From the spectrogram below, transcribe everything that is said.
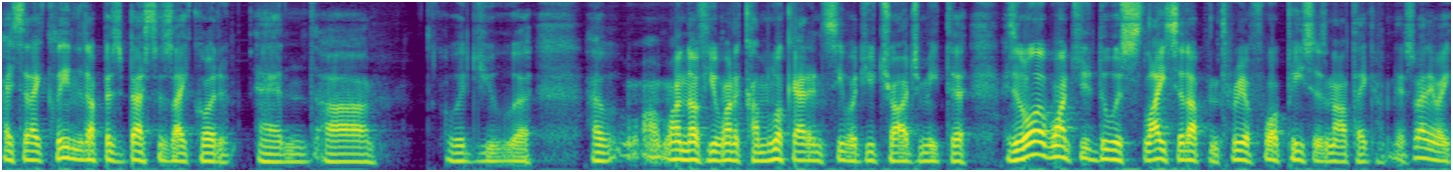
I said, "I cleaned it up as best as I could, and." Uh, would you uh, I want to know if you want to come look at it and see what you charge me to. I said all I want you to do is slice it up in three or four pieces and I'll take it from there. So anyway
